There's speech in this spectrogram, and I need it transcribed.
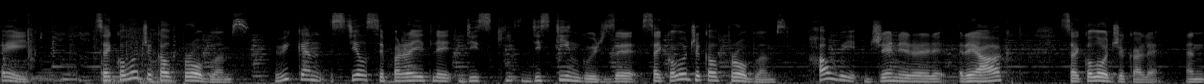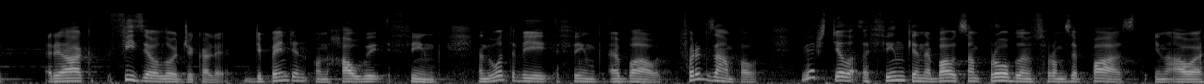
8. Psychological problems. We can still separately dis- distinguish the psychological problems, how we generally react psychologically and react physiologically depending on how we think and what we think about. For example, we are still thinking about some problems from the past in our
